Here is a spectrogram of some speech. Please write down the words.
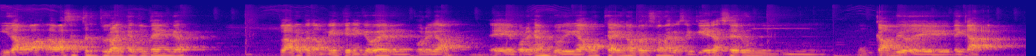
y la, la, base estructural que tú tengas, claro que también tiene que ver, por ejemplo, eh, por ejemplo digamos que hay una persona que se quiere hacer un, un cambio de, de cara,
